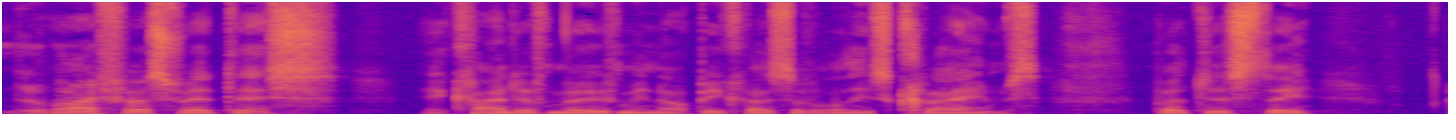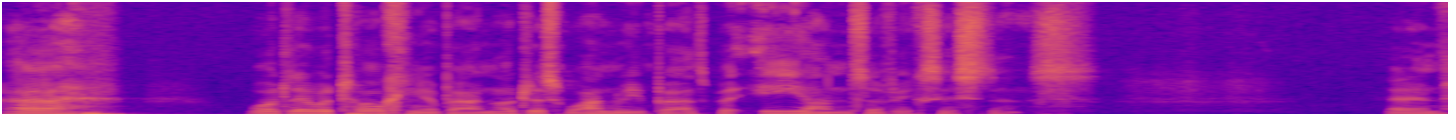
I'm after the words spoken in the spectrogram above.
when I first read this, it kind of moved me, not because of all these claims, but just the uh, what they were talking about, not just one rebirth, but eons of existence. And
